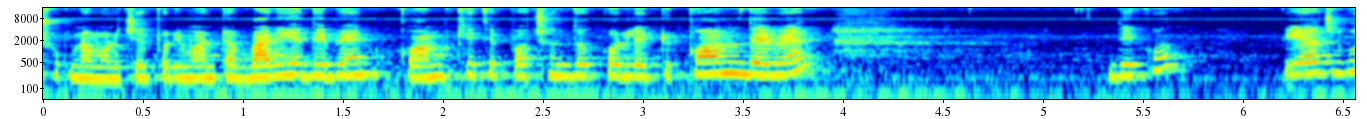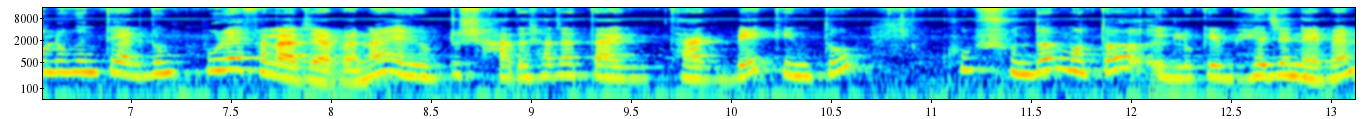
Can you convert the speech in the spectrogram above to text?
শুকনো মরিচের পরিমাণটা বাড়িয়ে দেবেন, কম খেতে পছন্দ করলে একটু কম দেবেন। দেখুন, পেঁয়াজগুলো কিন্তু একদম পুড়ে ফেলা যাবে না, এরকম একটু সাদা সাদা থাকবে, কিন্তু খুব সুন্দর মতো এগুলোকে ভেজে নেবেন।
